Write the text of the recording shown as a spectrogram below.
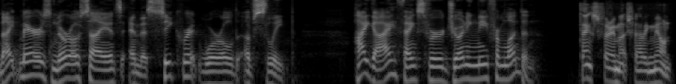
Nightmares, Neuroscience, and the Secret World of Sleep. Hi, Guy. Thanks for joining me from London. Thanks very much for having me on.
